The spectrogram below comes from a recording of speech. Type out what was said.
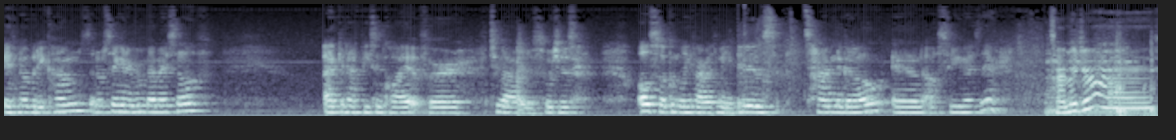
if nobody comes and I'm sitting in a room by myself, I can have peace and quiet for two hours, which is also completely fine with me. It is time to go and I'll see you guys there. Time to drive.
